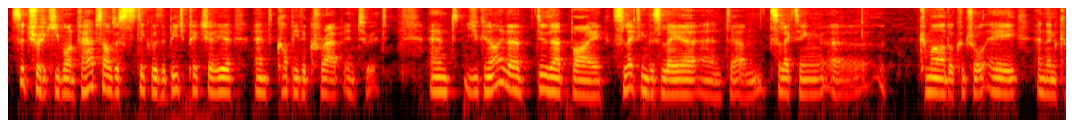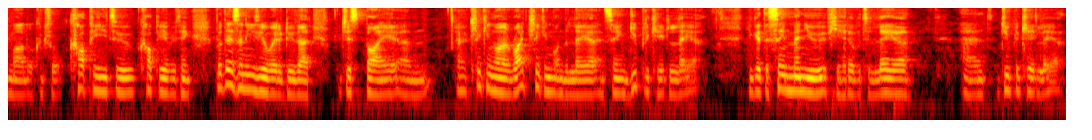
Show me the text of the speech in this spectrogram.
it's a tricky one. Perhaps I'll just stick with the beach picture here and copy the crab into it. And you can either do that by selecting this layer and um, selecting uh, Command or Control A and then Command or Control copy to copy everything. But there's an easier way to do that just by um, uh, clicking on right clicking on the layer and saying duplicate layer. You get the same menu if you head over to layer and duplicate layer.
